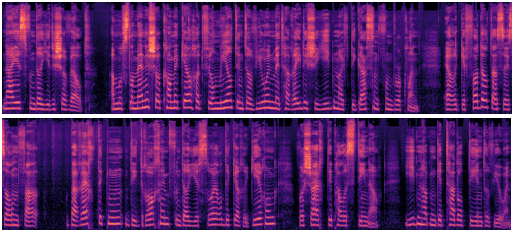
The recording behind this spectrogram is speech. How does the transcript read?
Neues von der jüdischen Welt. Ein muslimischer Komiker hat filmiert Interviewen mit heredischen Jiden auf die Gassen von Brooklyn. Er hat gefordert, dass sie sollen berechtigen die Drochim von der israelischen Regierung, wahrscheinlich die Palästina. Jiden haben getadelt die Interviewen.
